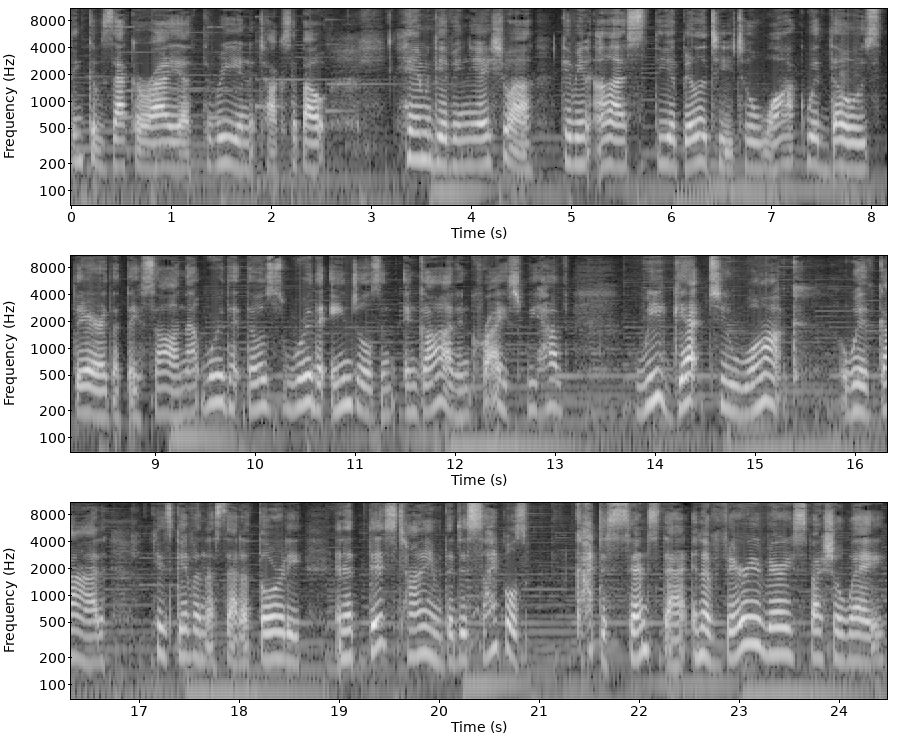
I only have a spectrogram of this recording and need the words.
think of Zechariah 3, and it talks about him giving Yeshua, giving us the ability to walk with those there that they saw. And that were that those were the angels and, and God and Christ. We have we get to walk with God He's given us that authority. And at this time, the disciples got to sense that in a very, very special way.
